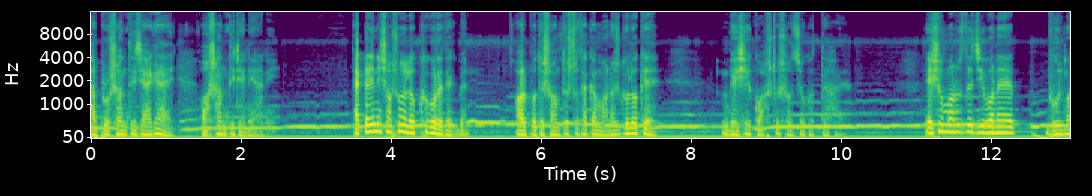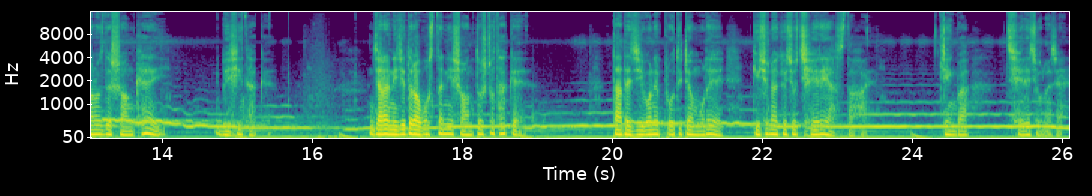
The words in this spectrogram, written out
আর প্রশান্তির জায়গায় অশান্তি টেনে আনি। একটা জিনিস সবসময় লক্ষ্য করে দেখবেন, অল্পতে সন্তুষ্ট থাকা মানুষগুলোকে বেশি কষ্ট সহ্য করতে হয়। এসব মানুষদের জীবনে ভুল মানুষদের সংখ্যাই বেশি থাকে। যারা নিজেদের অবস্থা নিয়ে সন্তুষ্ট থাকে, তাদের জীবনের প্রতিটা মোড়ে কিছু না কিছু ছেড়ে আসতে হয়, কিংবা ছেড়ে চলে যায়।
